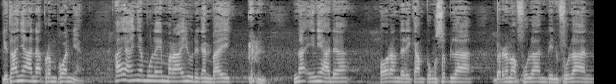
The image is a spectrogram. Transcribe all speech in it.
Ditanya anak perempuannya. Ayahnya mulai merayu dengan baik. nah ini ada orang dari kampung sebelah bernama Fulan bin Fulan.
